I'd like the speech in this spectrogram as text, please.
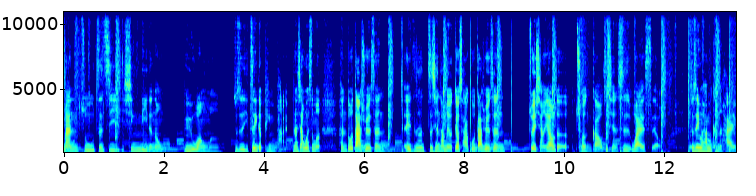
满足自己心里的那种欲望吗？就是这个品牌。那像为什么很多大学生，哎、那之前他们有调查过，大学生最想要的唇膏之前是 YSL。就是因为他们可能还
